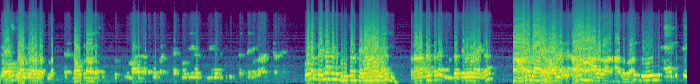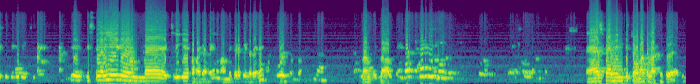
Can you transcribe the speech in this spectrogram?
ਵੈਸ ਨੌ ਕਨਾਲ ਦਾ ਨੌ ਕਨਾਲ ਦਾ ਉਹ ਤਾਂ ਪਹਿਲਾਂ ਪਿੰਡ ਗੁਰੂਸਰ ਤੇ ਪੁਰਾਣਾ ਨਾ ਜੀ। ਪੁਰਾਣਾ ਪਿੰਡ ਪਹਿਲਾਂ ਗੁਰੂਸਰ ਤੇ ਵਾਲਾ ਹੈਗਾ। ਹਾਂ ਲਬਾਦ ਹਾਂ ਹਾਂ ਲਬਾਦ ਹਾਂ ਲਬਾਦ ਜ਼ਮੀਨ ਹੈ ਕਿੱਥੇ? ਕਿਹਦੇ ਵੇਚੀ ਇਹ ਇਸ ਇਹ ਜੇ ਹੁਣ ਮੈਂ ਐਕਚੁਅਲੀ ਇਹ ਪਤਾ ਕਰ ਰਿਹਾ, ਮਾਮੇ ਕਿਹੜੇ ਪਿੰਡ ਦੇ ਨੇ? ਉਹ ਇਸ ਨੰਬਰ ਲਾਲ ਲਾਲ। ਐਸ ਪਰ ਹਿਮ ਕਿ 14 ਲੱਖ ਚ ਹੋਇਆ ਸੀ।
